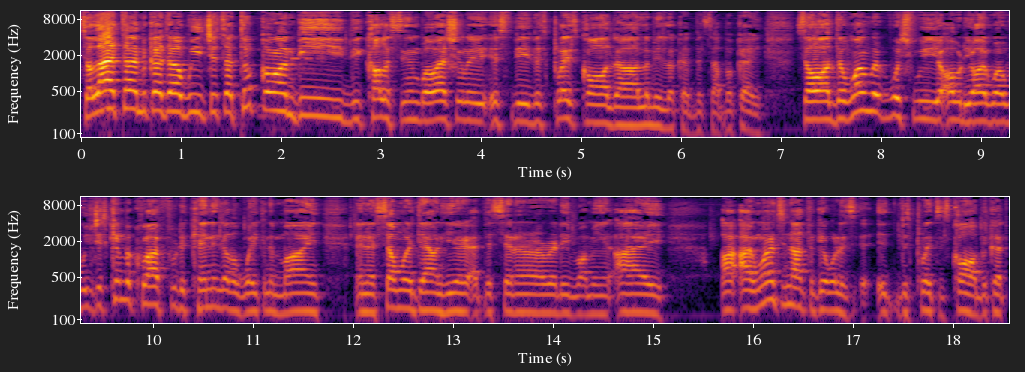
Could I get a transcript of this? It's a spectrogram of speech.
So last time, because uh, we just uh, took on the the Coliseum, well actually it's the this place called, uh, let me look at this up, okay. So uh, the one with which we already are, well we just came across through the Canyon of Awakening Mind, and it's somewhere down here at the center already, I mean, I... I, wanted to not forget what it, this place is called because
